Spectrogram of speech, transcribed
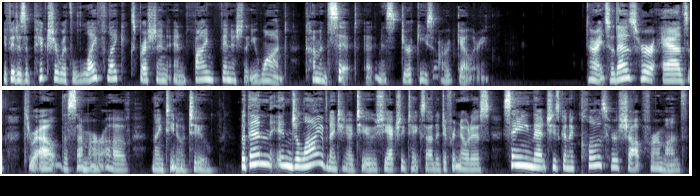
If it is a picture with lifelike expression and fine finish that you want, come and sit at Miss Durkee's Art Gallery. All right, so that's her ads throughout the summer of 1902. But then in July of 1902, she actually takes out a different notice saying that she's going to close her shop for a month.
